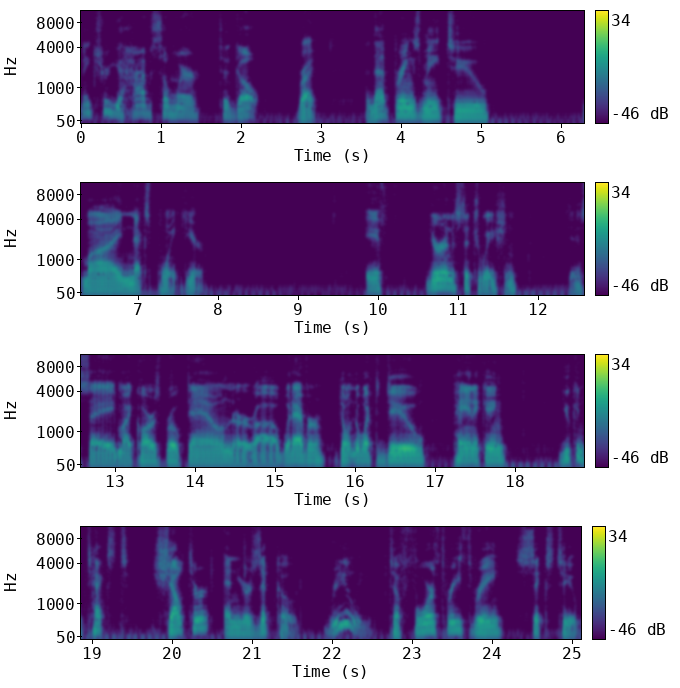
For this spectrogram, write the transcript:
make sure you have somewhere to go. right. And that brings me to my next point here. If you're in a situation, you say my car's broke down or uh, whatever, don't know what to do, panicking, you can text shelter and your zip code Really? to 43362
